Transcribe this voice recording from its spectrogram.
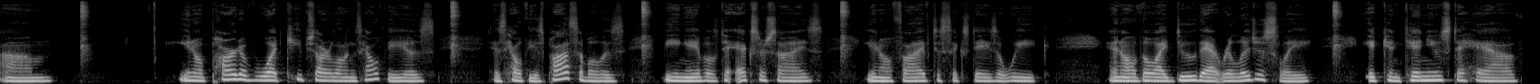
Um, you know, part of what keeps our lungs healthy is as healthy as possible is being able to exercise, you know, five to six days a week. And although I do that religiously, it continues to have,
